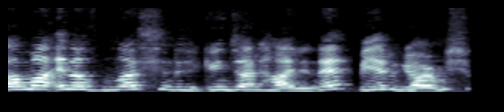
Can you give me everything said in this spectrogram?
Ama en azından şimdiki güncel haline bir görmüş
